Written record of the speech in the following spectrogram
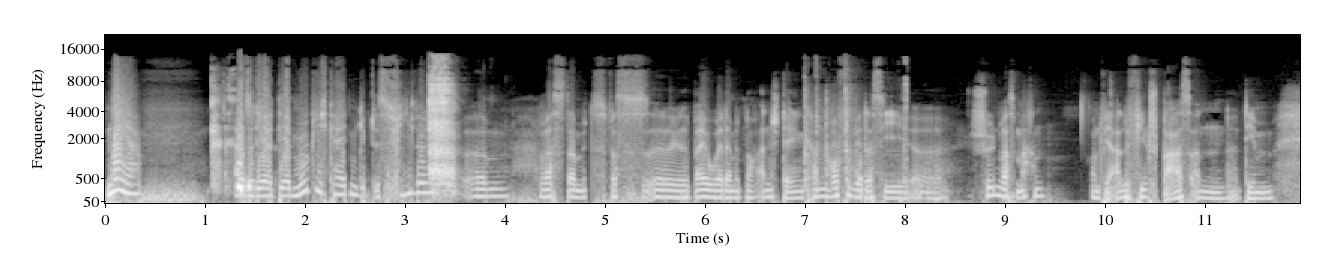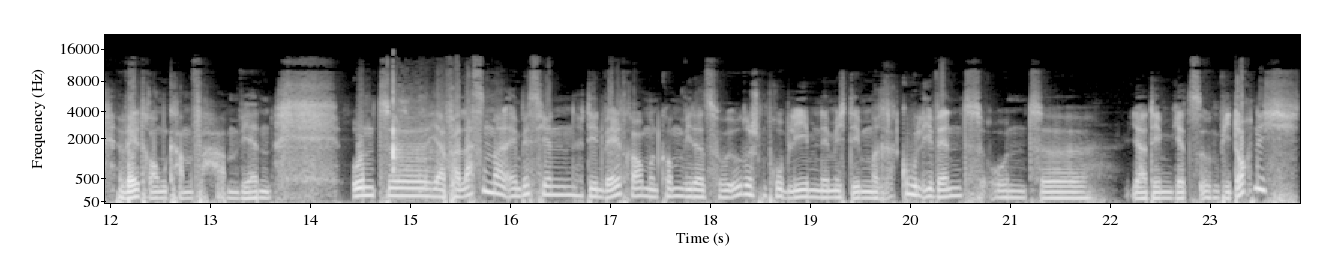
Naja. Also der, der Möglichkeiten gibt es viele, ähm, was damit, was äh, BioWare damit noch anstellen kann. Hoffen wir, dass sie äh, schön was machen und wir alle viel Spaß an dem Weltraumkampf haben werden. Und äh, ja, verlassen mal ein bisschen den Weltraum und kommen wieder zu irdischen Problemen, nämlich dem Rakul-Event und äh, ja, dem jetzt irgendwie doch nicht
